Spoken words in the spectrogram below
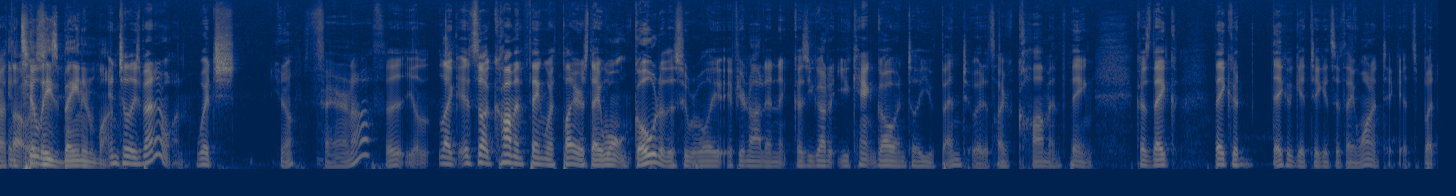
I thought Until was- he's been in one. until he's been in one, which you know, fair enough. Uh, like it's a common thing with players; they won't go to the Super Bowl if you're not in it because you got you can't go until you've been to it. It's like a common thing because they they could they could get tickets if they wanted tickets, but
